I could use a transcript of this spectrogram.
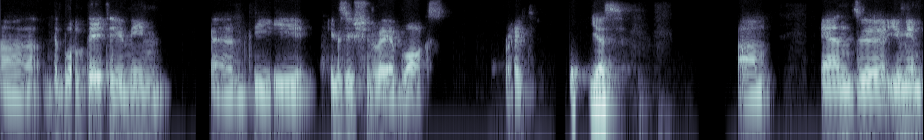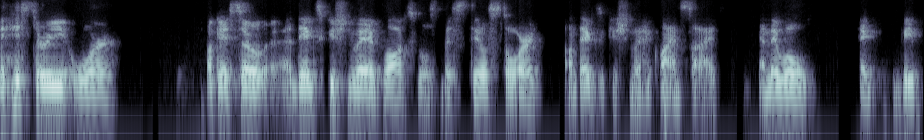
uh, the block data, you mean uh, the execution layer blocks, right? Yes. Um, and uh, you mean the history or, okay, so uh, the execution layer blocks will be still stored on the execution layer client side, and they will eh, be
